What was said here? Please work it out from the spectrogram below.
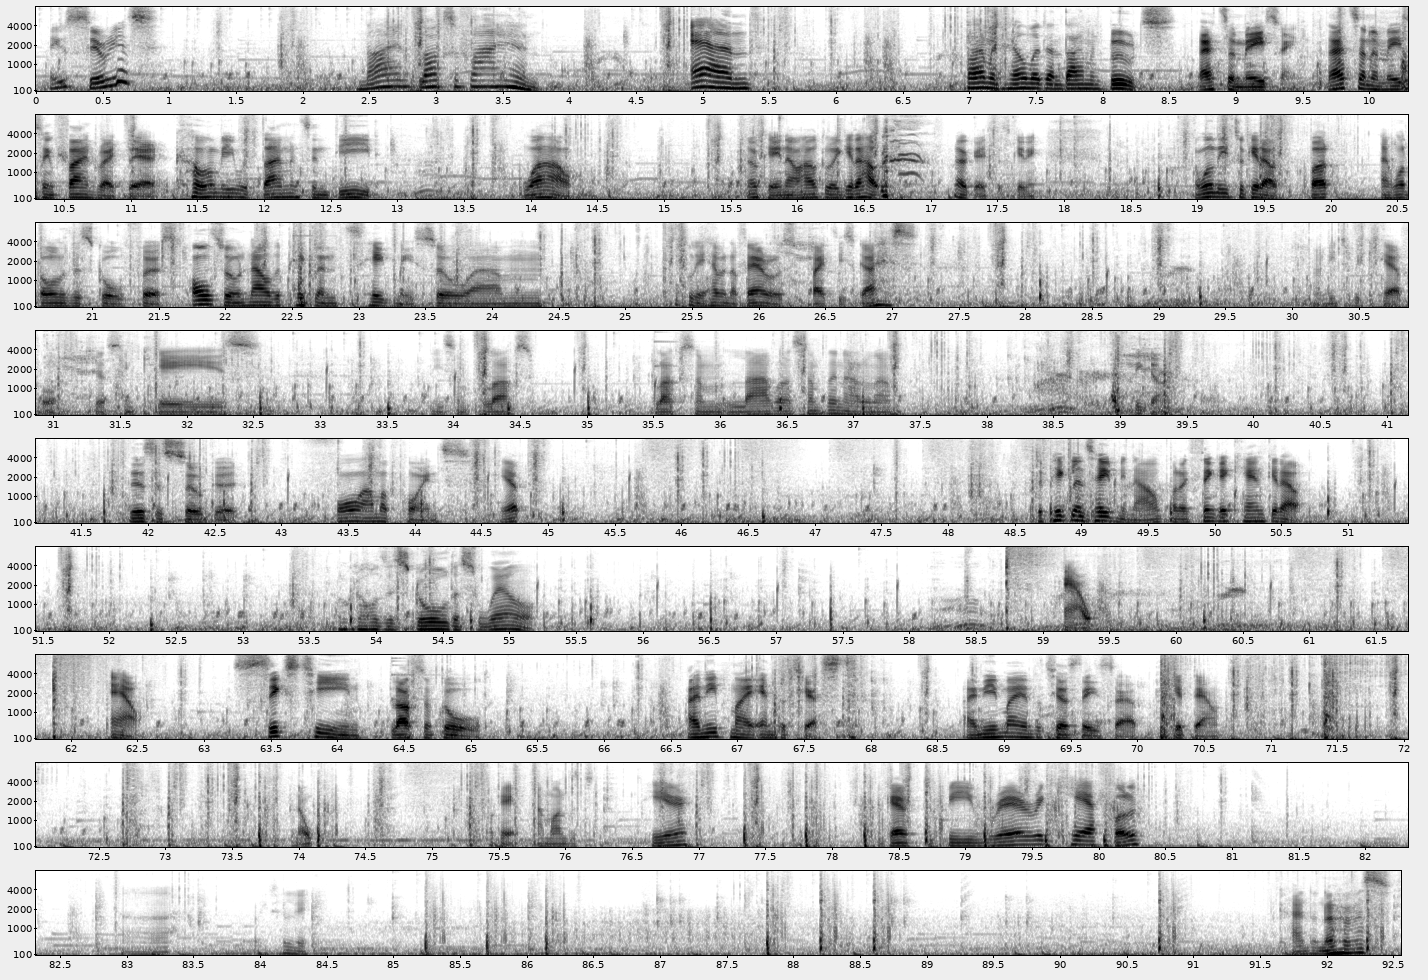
Are you serious? Nine blocks of iron. And diamond helmet and diamond boots. That's amazing. That's an amazing find right there. Cover me with diamonds indeed. Wow. Okay, now how do I get out? okay, just kidding. I will need to get out, but I want all of this gold first. Also, now the piglins hate me, so um, I have enough arrows to fight these guys. I need to be careful, just in case. Need some blocks, block some lava or something. I don't know. Be gone. This is so good. Four armor points. Yep. The piglins hate me now, but I think I can get out. Look at all this gold as well. 16 blocks of gold. I need my ender chest. I need my ender chest ASAP. Get down. Nope. Okay, I'm on the here. I have to be very careful. Uh, actually. Kinda nervous.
